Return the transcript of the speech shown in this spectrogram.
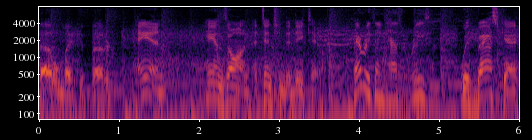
That'll make it better. And hands-on attention to detail. Everything has a reason. With Bass Cat,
